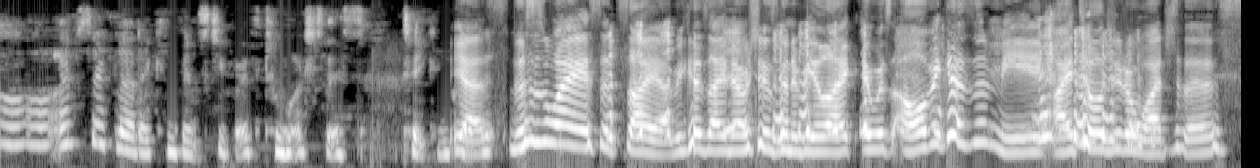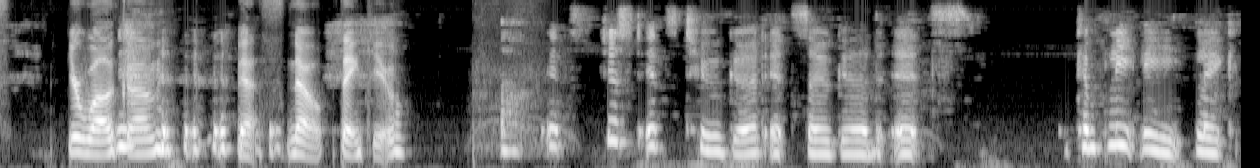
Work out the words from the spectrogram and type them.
Oh, I'm so glad I convinced you both to watch this. Taking. Yes, this is why I said Saya because I know she was going to be like, "It was all because of me. I told you to watch this. You're welcome." yes. No. Thank you. Oh, it's just it's too good. It's so good. It's completely like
